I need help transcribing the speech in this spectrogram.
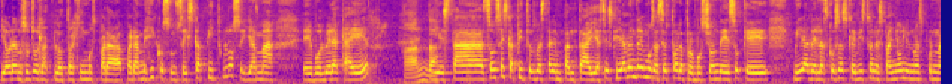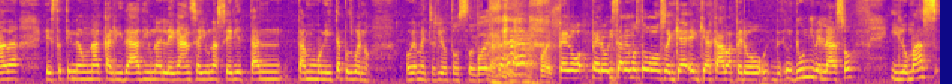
y ahora nosotros la- lo trajimos para, para México, son seis capítulos, se llama eh, Volver a Caer. Anda. Y está, son seis capítulos, va a estar en pantalla. Así es que ya vendremos a hacer toda la promoción de eso, que mira, de las cosas que he visto en español y no es por nada, esta tiene una calidad y una elegancia y una serie tan, tan bonita, pues bueno. Obviamente es Leo Tolstoy. Pues pues. pero, pero, y sabemos todos en qué, en qué acaba, pero de, de un nivelazo. Y lo más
